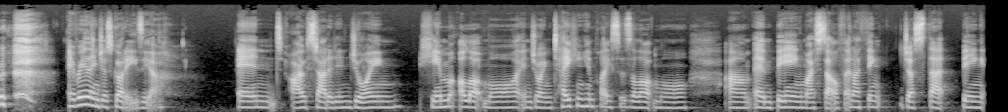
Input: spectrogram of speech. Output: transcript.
everything just got easier. And I started enjoying him a lot more, enjoying taking him places a lot more, um, and being myself. And I think just that being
